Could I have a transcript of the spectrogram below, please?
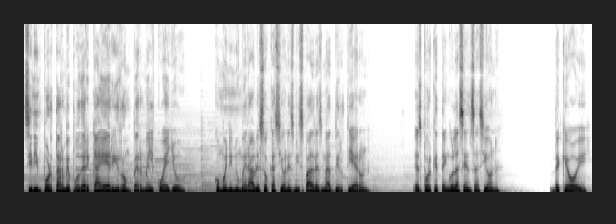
sin importarme poder caer y romperme el cuello, como en innumerables ocasiones mis padres me advirtieron, es porque tengo la sensación de que hoy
